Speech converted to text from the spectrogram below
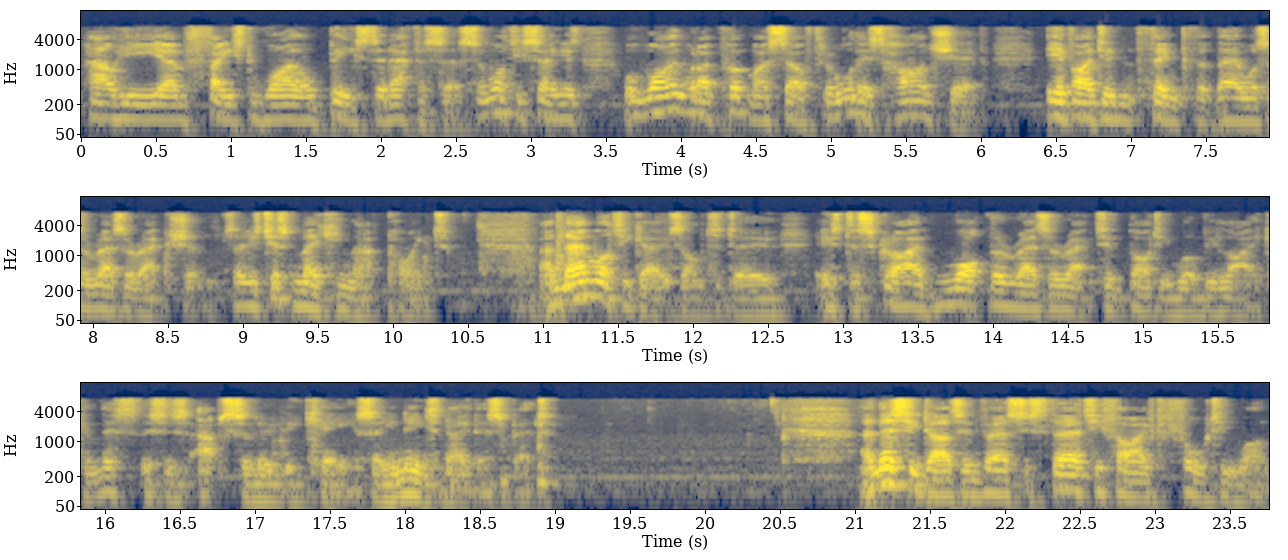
how he um, faced wild beasts in Ephesus. And what he's saying is, well, why would I put myself through all this hardship if I didn't think that there was a resurrection? So he's just making that point. And then what he goes on to do is describe what the resurrected body will be like. And this, this is absolutely key. So you need to know this bit. And this he does in verses 35 to 41.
